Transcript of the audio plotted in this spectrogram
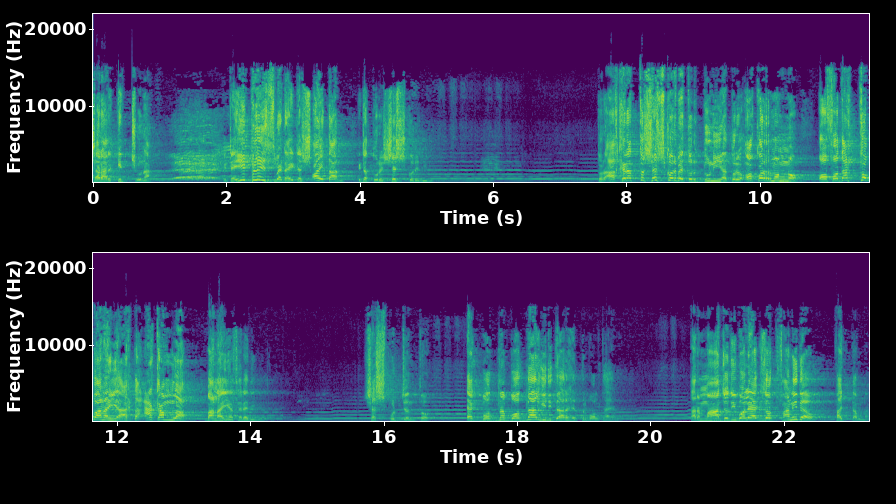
ছাড়ার কিচ্ছু না। এটা ইবলিস বেটা, এটা শয়তান, এটা তোরে শেষ করে দিবে। তোর আখেরাত তো শেষ করবে, তোর দুনিয়া তোর অকর্মণ্য, অপদার্থ বানাইয়া, একটা আকামলা বানাইয়া ছেড়ে দিবে। শেষ পর্যন্ত এক বদনা বদনা আলগি দিতে আর হেত্র বল থাকে না। তার মা যদি বলে, এক ফানি দাও ফাইতাম না।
